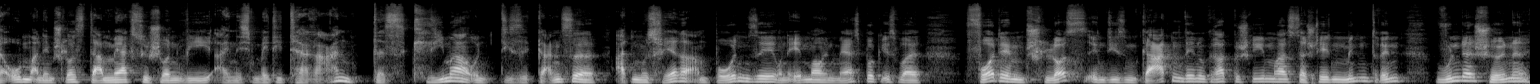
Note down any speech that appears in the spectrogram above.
da oben an dem Schloss, da merkst du schon, wie eigentlich mediterran das Klima und diese ganze Atmosphäre am Bodensee und eben auch in Meersburg ist, weil vor dem Schloss in diesem Garten, den du gerade beschrieben hast, da stehen mittendrin wunderschöne,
